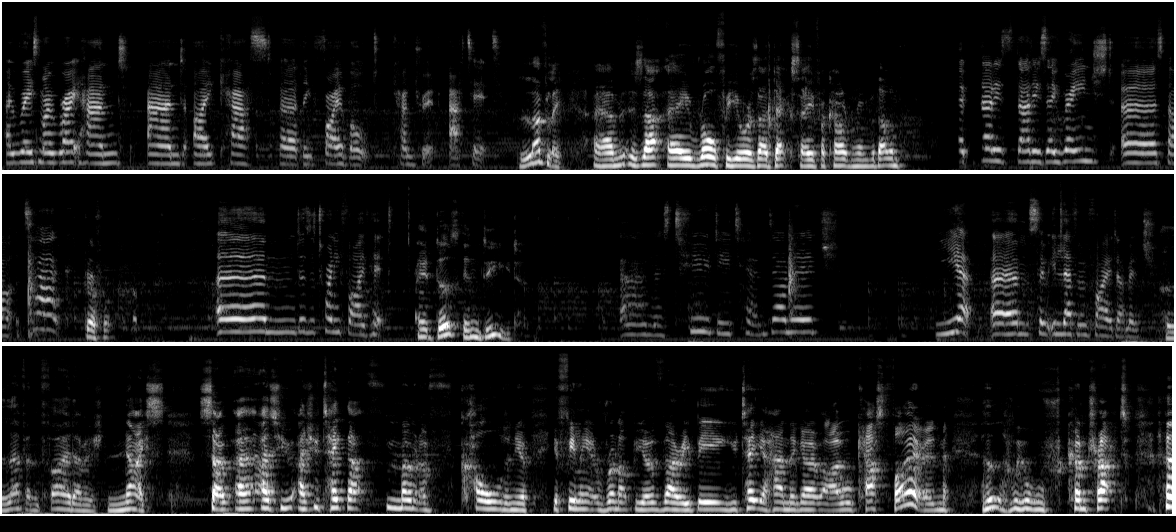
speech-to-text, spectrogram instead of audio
I raise my right hand and I cast uh, the firebolt cantrip at it. Lovely. Um, is that a roll for you, or is that a dex save? I can't remember that one. Uh, That is that is a ranged uh, spell attack. Go for it. Um, does a twenty-five hit? It does indeed. And there's two d10 damage. Yep. Um, so eleven fire damage. 11 fire damage nice. So uh, as you as you take that moment of cold and you're you're feeling it run up your very being you take your hand and go i will cast fire and we will contract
